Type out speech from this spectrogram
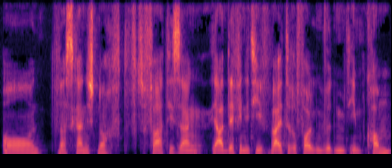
Und was kann ich noch zu Fatih sagen? Ja, definitiv weitere Folgen würden mit ihm kommen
